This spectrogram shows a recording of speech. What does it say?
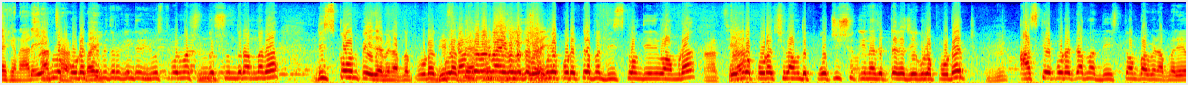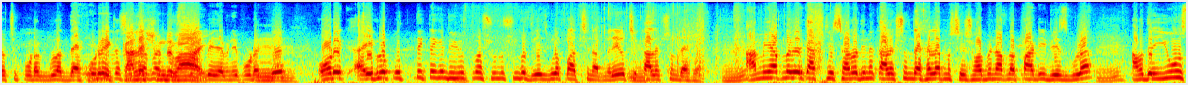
দেখেন। আর এইগুলো আচ্ছা, প্রোডাক্টের ভাই। ভিতরে কিন্তু ইউজ পরিমাণ সুন্দর সুন্দর আপনারা ডিসকাউন্ট পেয়ে যাবেন আপনার প্রোডাক্টগুলো এগুলো প্রোডাক্টে আপনার ডিসকাউন্ট দিয়ে দিব আমরা। আচ্ছা। এগুলো প্রোডাক্ট ছিল আমাদের 2500 3000 টাকা যেগুলো প্রোডাক্ট আজকে প্রোডাক্ট আপনার ডিসকাউন্ট পাবেন আপনার। এই হচ্ছে প্রোডাক্টগুলো দেখেন। ভাই। পেয়ে যাবেন এই প্রোডাক্টে অনেক এগুলো প্রত্যেকটা কিন্তু ইউজ পরিমাণ সুন্দর সুন্দর ড্রেসগুলো পাচ্ছেন আপনারা। এই হচ্ছে কালেকশন দেখেন। আমি আপনাদের আজকে সারাদিনে কালেকশন দেখালে আপনার শেষ হবে না আপনার পার্টি ড্রেসগুলো আমাদের ইউজ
